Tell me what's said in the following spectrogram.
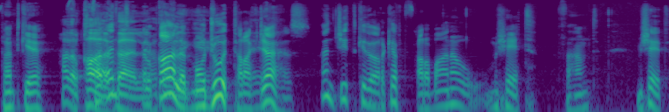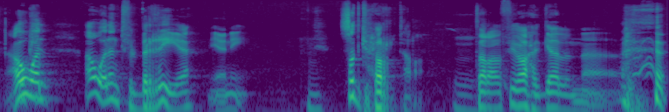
فهمت كيف؟ هذا القالب القالب. موجود تراك إيه. جاهز أنت جيت كذا ركبت عربانة ومشيت فهمت؟ مشيت. اول أول أنت في البرية يعني صدق حر ترى. ترى في واحد قال إن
